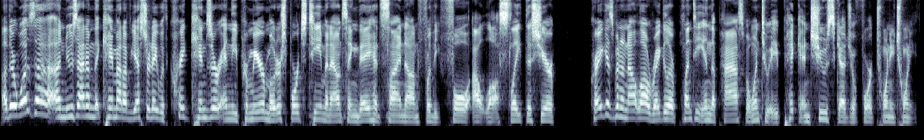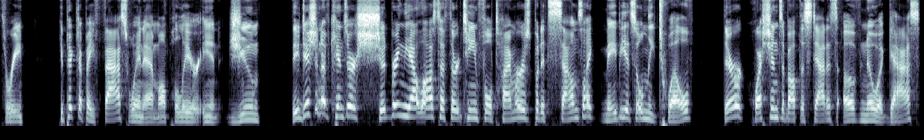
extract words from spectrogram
Uh, there was a, a, news item that came out of yesterday with Kraig Kinser and the Premier Motorsports team announcing they had signed on for the full Outlaw slate this year. Craig has been an Outlaw regular plenty in the past, but went to a pick and choose schedule for 2023. He picked up a fast win at Montpelier in June. The addition of Kinser should bring the Outlaws to 13 full timers, but it sounds like maybe it's only 12. There are questions about the status of Noah Gass.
